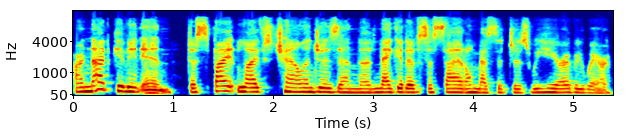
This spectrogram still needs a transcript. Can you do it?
are not giving in despite life's challenges and the negative societal messages we hear everywhere.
